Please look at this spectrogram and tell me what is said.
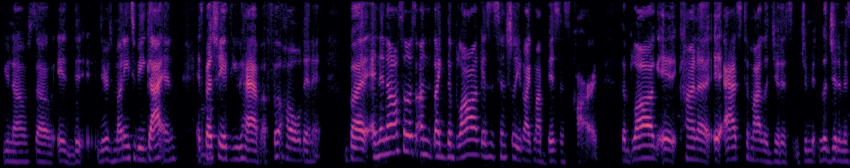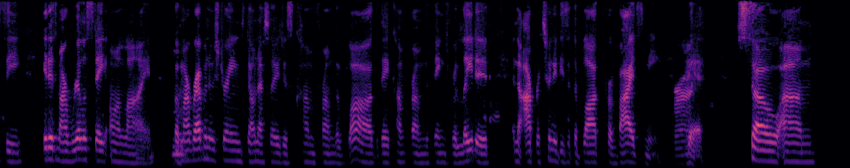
You know, so it th- there's money to be gotten, mm-hmm. especially if you have a foothold in it. But and then also it's un, like the blog is essentially like my business card. The blog it kind of it adds to my legit- legitimacy. It is my real estate online. But Mhm. my revenue streams don't necessarily just come from the blog. They come from the things related and the opportunities that the blog provides me Right. with. So um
